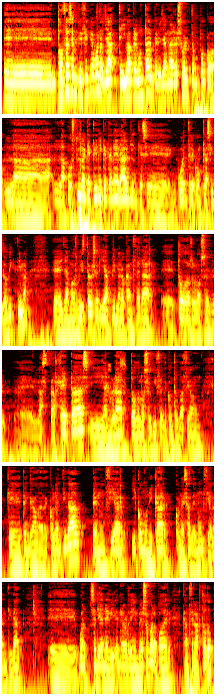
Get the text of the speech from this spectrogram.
eh, entonces, en principio, bueno, ya te iba a preguntar, pero ya me ha resuelto un poco la, postura que tiene que tener alguien que se encuentre con que ha sido víctima. Eh, ya hemos visto que sería primero cancelar eh, todas las tarjetas y anular todos los servicios de contratación que tenga con la entidad, denunciar y comunicar con esa denuncia a la entidad. bueno, sería en el, orden inverso para poder cancelar todo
